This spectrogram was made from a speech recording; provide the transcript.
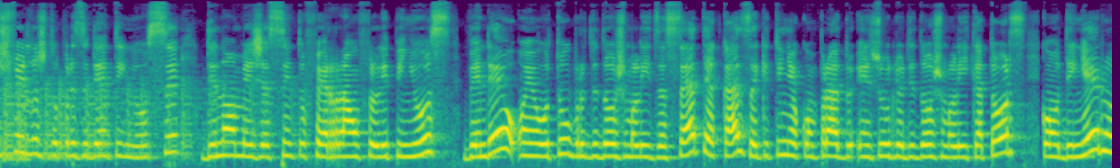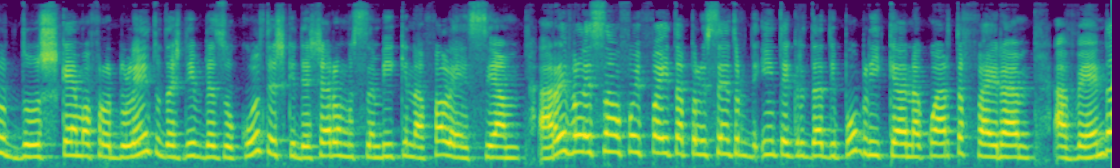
Dos filhos do presidente Inhusse, de nome Jacinto Ferrão Felipe Inhusse, vendeu em outubro de 2017 a casa que tinha comprado em julho de 2014 com o dinheiro do esquema fraudulento das dívidas ocultas que deixaram Moçambique na falência. A revelação foi feita pelo Centro de Integridade Pública na quarta-feira. A venda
